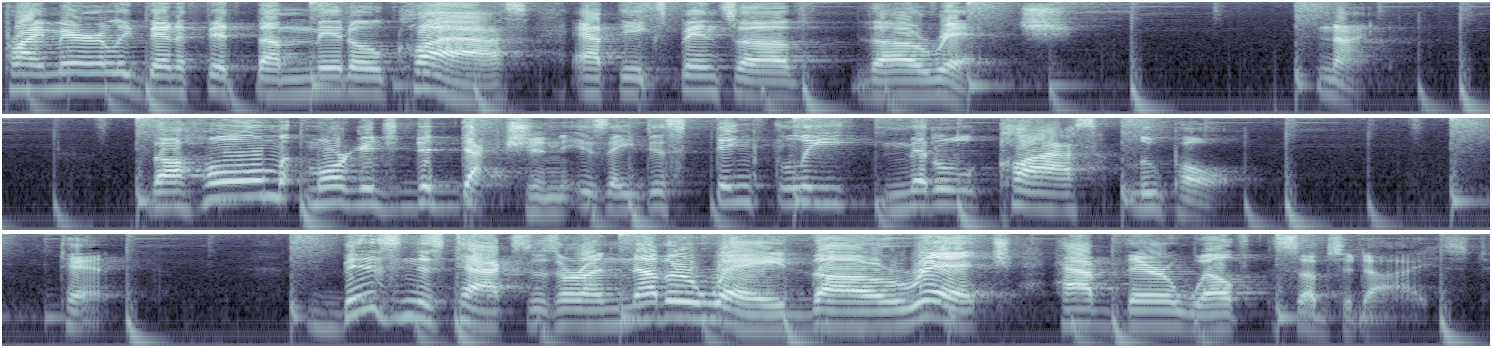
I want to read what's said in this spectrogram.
primarily benefit the middle class at the expense of the rich. Nine, the home mortgage deduction is a distinctly middle class loophole. 10. Business taxes are another way the rich have their wealth subsidized.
